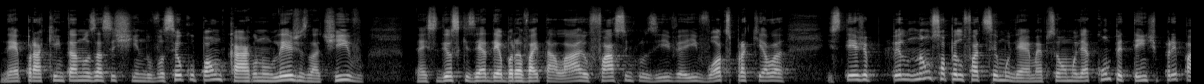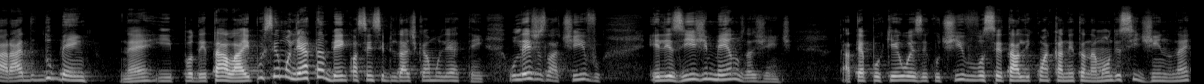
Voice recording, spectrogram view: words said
Né? Para quem está nos assistindo, você ocupar um cargo no legislativo né? Se Deus quiser, a Débora vai estar tá lá. Eu faço, inclusive, aí votos para que ela esteja, pelo, não só pelo fato de ser mulher, mas por ser uma mulher competente, preparada do bem. Né? E poder estar tá lá. E por ser mulher também, com a sensibilidade que a mulher tem. O legislativo, ele exige menos da gente. Até porque o executivo, você está ali com a caneta na mão decidindo, né?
